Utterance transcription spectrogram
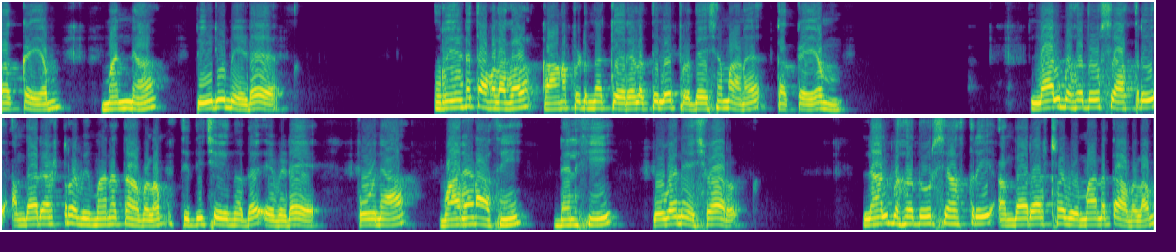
കക്കയം മന്ന പീരുമേട്. റീഡ് തവളകൾ കാണപ്പെടുന്ന കേരളത്തിലെ പ്രദേശമാണ് കക്കയം ലാൽ ബഹദൂർ ശാസ്ത്രി അന്താരാഷ്ട്ര വിമാനത്താവളം സ്ഥിതി ചെയ്യുന്നത് എവിടെ? പൂന വാരണാസി ഡൽഹി ഭുവനേശ്വർ. ലാൽ ബഹദൂർ ശാസ്ത്രി അന്താരാഷ്ട്ര വിമാനത്താവളം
